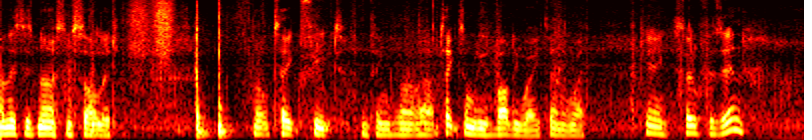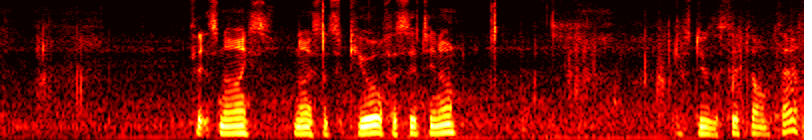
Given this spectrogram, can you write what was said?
And this is nice and solid. That'll take feet and things like that. Take somebody's body weight anyway. Okay sofa's in. Fits nice, nice and secure for sitting on. Just do the sit on test.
